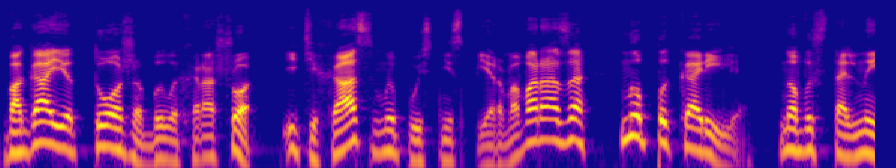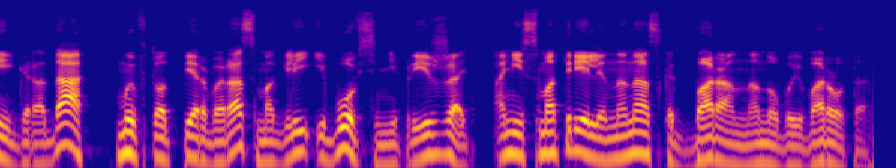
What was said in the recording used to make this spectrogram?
В Огайо тоже было хорошо, и Техас мы пусть не с первого раза, но покорили. Но в остальные города мы в тот первый раз могли и вовсе не приезжать. Они смотрели на нас, как баран на новые ворота.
